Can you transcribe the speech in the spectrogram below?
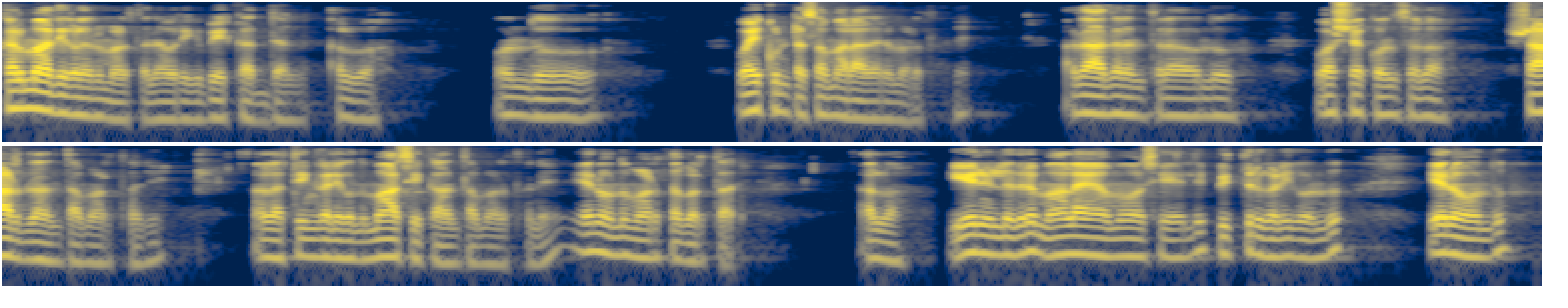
ಕರ್ಮಾದಿಗಳನ್ನು ಮಾಡ್ತಾನೆ, ಅವರಿಗೆ ಬೇಕಾದ್ದಲ್ಲ, ಅಲ್ವಾ? ಒಂದು ವೈಕುಂಠ ಸಮಾರಾಧನೆ ಮಾಡ್ತಾನೆ. ಅದಾದ ನಂತರ ಒಂದು ವರ್ಷಕ್ಕೊಂದ್ಸಲ ಶಾರದಾ ಅಂತ ಮಾಡ್ತಾನೆ. ಅಲ್ಲ, ತಿಂಗಳಿಗೊಂದು ಮಾಸಿಕ ಅಂತ ಮಾಡ್ತಾನೆ. ಏನೋ ಒಂದು ಮಾಡ್ತಾ ಬರ್ತಾನೆ. ಅಲ್ವಾ? ಏನಿಲ್ಲದ್ರೆ ಮಾಲಯ ಅಮಾವಾಸ್ಯೆಯಲ್ಲಿ ಪಿತೃಗಳಿಗೊಂದು ಏನೋ ಒಂದು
